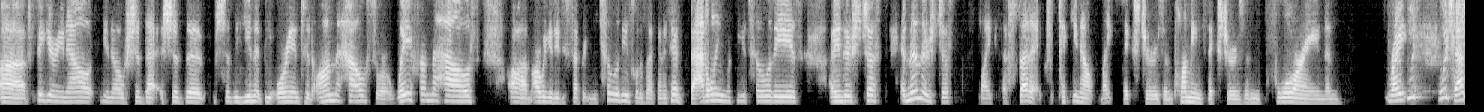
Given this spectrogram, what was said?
Uh, figuring out, you know, should that, should the, should the unit be oriented on the house or away from the house? Um, are we going to do separate utilities? What is that going to take? Battling with the utilities. I mean, there's just, and then there's just like aesthetics, picking out light fixtures and plumbing fixtures and flooring and right? Which, which can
